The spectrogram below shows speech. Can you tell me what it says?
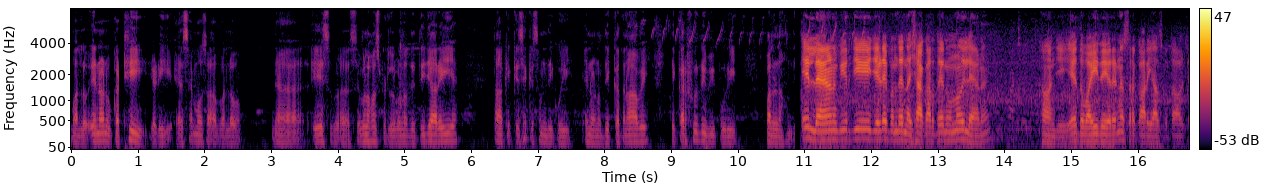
ਮਤਲਬ ਇਹਨਾਂ ਨੂੰ ਇਕੱਠੀ ਜਿਹੜੀ ਐਸਐਮਓ ਸਾਹਿਬ ਵੱਲੋਂ ਇਸ ਸਿਵਲ ਹਸਪੀਟਲ ਵੱਲੋਂ ਦਿੱਤੀ ਜਾ ਰਹੀ ਹੈ ਤਾਂ ਕਿ ਕਿਸੇ ਕਿਸਮ ਦੀ ਕੋਈ ਇਹਨਾਂ ਨੂੰ ਦਿੱਕਤ ਨਾ ਆਵੇ ਤੇ ਕਰਫਿਊ ਦੀ ਵੀ ਪੂਰੀ ਪਾਲਣਾ ਹੁੰਦੀ ਇਹ ਲੈਣ ਵੀਰ ਜੀ ਜਿਹੜੇ ਬੰਦੇ ਨਸ਼ਾ ਕਰਦੇ ਨੇ, ਉਹਨਾਂ ਦੀ ਲੈਣ ਹੈ। ਹਾਂਜੀ, ਇਹ ਦਵਾਈ ਦੇ ਰਹੇ ਨੇ ਸਰਕਾਰੀ ਹਸਪਤਾਲ 'ਚ।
